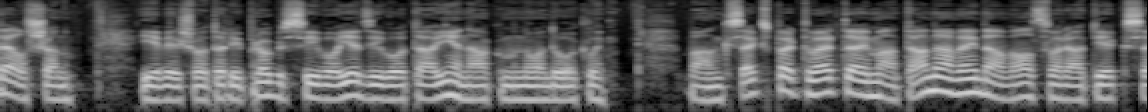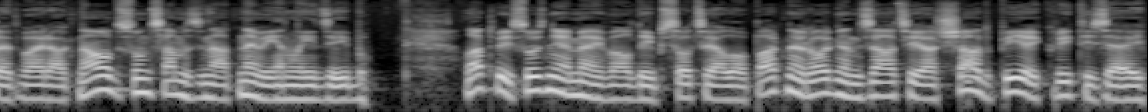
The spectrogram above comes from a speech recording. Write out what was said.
celšanu, ieviešot arī progresīvo iedzīvotāju ienākumu nodokli. Bankas ekspertu vērtējumā tādā veidā valsts varētu iekasēt vairāk naudas un samazināt nevienlīdzību. Latvijas uzņēmēju valdības sociālo partneru organizācijās šādu pieeju kritizēja,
